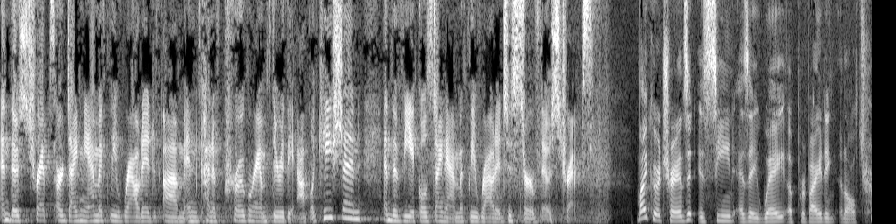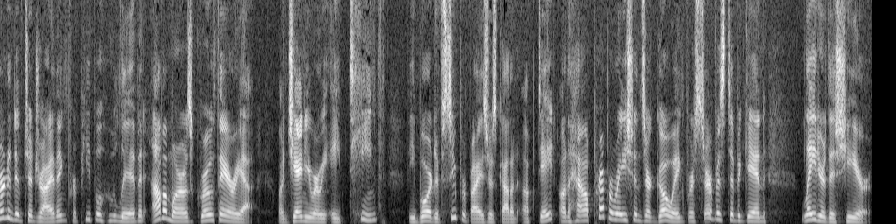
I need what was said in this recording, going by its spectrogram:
and those trips are dynamically routed um, and kind of programmed through the application, and the vehicles dynamically routed to serve those trips. Microtransit is seen as a way of providing an alternative to driving for people who live in Albemarle's growth area. On January 18th, the Board of Supervisors got an update on how preparations are going for service to begin later this year.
